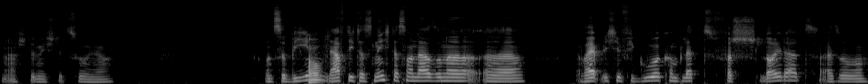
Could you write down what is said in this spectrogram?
Ja, stimme ich dir zu, ja. Und Sabine, Auf. nervt dich das nicht, dass man da so eine äh, weibliche Figur komplett verschleudert? Also.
